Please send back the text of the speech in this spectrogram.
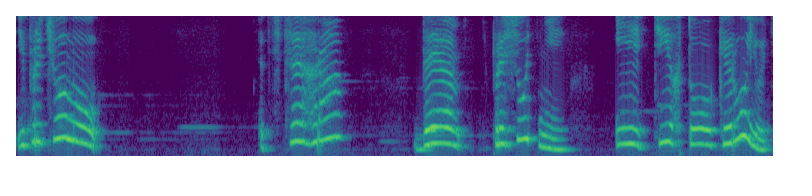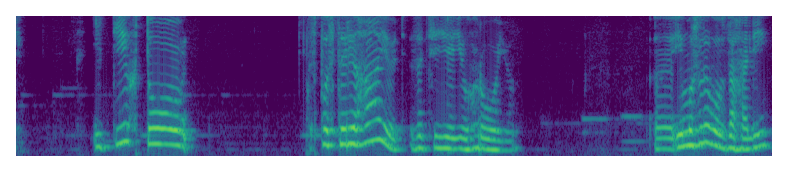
І причому це гра, де присутні і ті, хто керують, і ті, хто спостерігають за цією грою. Е, І, можливо, взагалі,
